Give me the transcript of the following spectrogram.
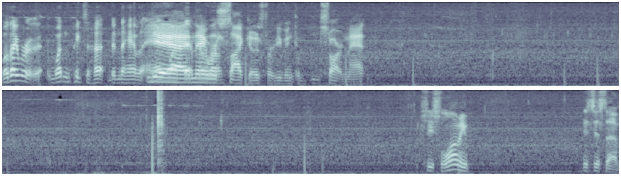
Well, they were wasn't Pizza Hut? Didn't they have the Yeah, like and they were psychos for even starting that. See, salami, it's just a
